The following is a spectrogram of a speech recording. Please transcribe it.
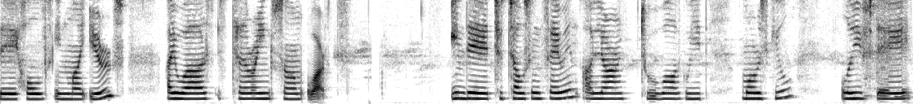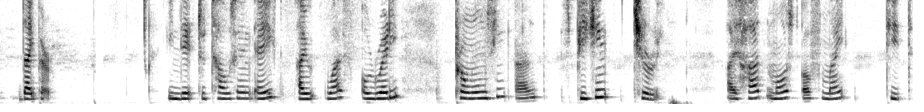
the holes in my ears. I was stuttering some words. In the 2007, I learned to walk with more skill, leave the diaper. In the 2008, I was already pronouncing and speaking clearly. I had most of my teeth.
